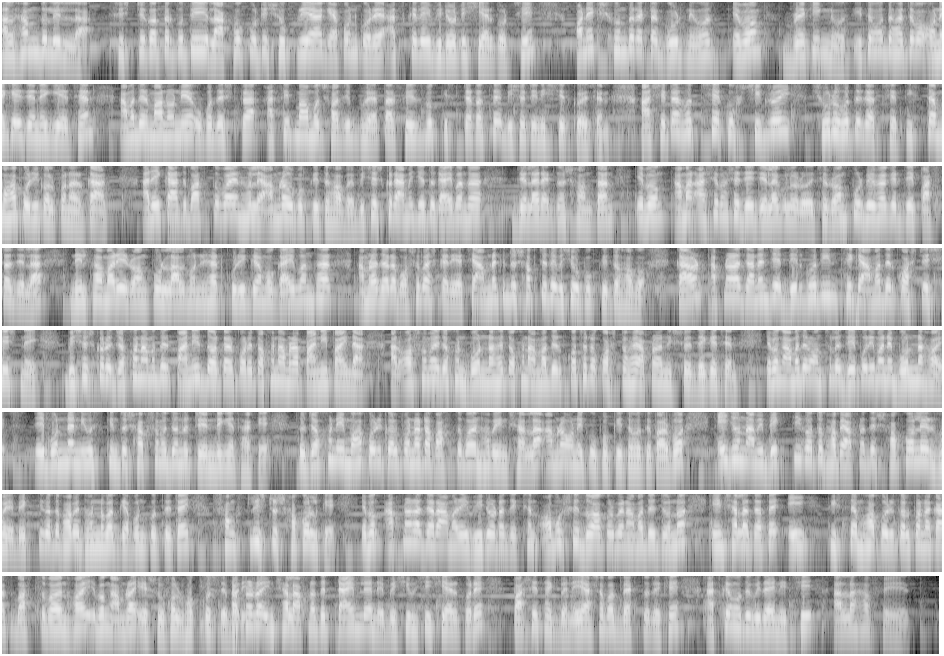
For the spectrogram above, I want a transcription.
আলহামদুলিল্লাহ সৃষ্টিকর্তার প্রতি লাখো কোটি শুক্রিয়া জ্ঞাপন করে আজকের এই ভিডিওটি শেয়ার করছি। অনেক সুন্দর একটা গুড নিউজ এবং ব্রেকিং নিউজ ইতিমধ্যে হয়তো অনেকেই জেনে গিয়েছেন, আমাদের মাননীয় উপদেষ্টা আসিফ মাহমুদ সজীব ভুঁইয়া তার ফেসবুক স্ট্যাটাসে বিষয়টি নিশ্চিত করেছেন। আর সেটা হচ্ছে, খুব শীঘ্রই শুরু হতে যাচ্ছে তিস্তা মহাপরিকল্পনার কাজ। আর এই কাজ বাস্তবায়ন হলে আমরা উপকৃত হবে। বিশেষ করে আমি যেহেতু গাইবান্ধা জেলার একজন সন্তান এবং আমার আশেপাশে যে জেলাগুলো রয়েছে, রংপুর বিভাগের যে পাঁচটা জেলা, নীলফামারী, রংপুর, লালমনিরহাট, কুড়িগ্রাম ও গাইবান্ধার আমরা যারা বসবাসকারী আছি, আমরা কিন্তু সবচেয়ে বেশি উপকৃত হব। কারণ আপনারা জানেন যে দীর্ঘদিন থেকে আমাদের কষ্টের শেষ নেই। বিশেষ করে যখন আমাদের পানির দরকার পড়ে তখন আমরা পানি পাই না। আর অসময়ে যখন বন্যা হয় তখন আমাদের কতটা কষ্ট হয় আপনারা নিশ্চয়ই দেখেছেন। এবং আমাদের অঞ্চলে যে পরিমাণে বন্যা হয়, এই বন্যা নিউজ কিন্তু সবসময়ের জন্য ট্রেন্ডিংয়ে থাকে। তো যখন এই মহাপরিকল্পনাটা বাস্তবায়ন হবে ইনশাল্লাহ আমরা অনেক উপকৃত হতে পারব। এই জন্য আমি ব্যক্তিগতভাবে আপনাদের সকলের হয়ে ব্যক্তিগতভাবে ধন্যবাদ জ্ঞাপন করতে চাই সংশ্লিষ্ট সকলকে। এবং আপনারা যারা আমার এই ভিডিওটা দেখছেন, অবশ্যই দোয়া করবেন আমাদের জন্য। ইনশাল্লাহ যাতে এই তিস্তা মহাপরিকল্পনা কাজ বাস্তবায়ন হয় এবং আমরা এর সুফল ভোগ করতে পারি। আপনারা ইনশাল্লাহ আপনাদের টাইম লাইনে বেশি বেশি শেয়ার করে পাশে থাকবেন। এই আশাবাদ ব্যক্ত রেখে আজকের মতো বিদায় নিচ্ছি। আল্লাহ হাফেজ।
